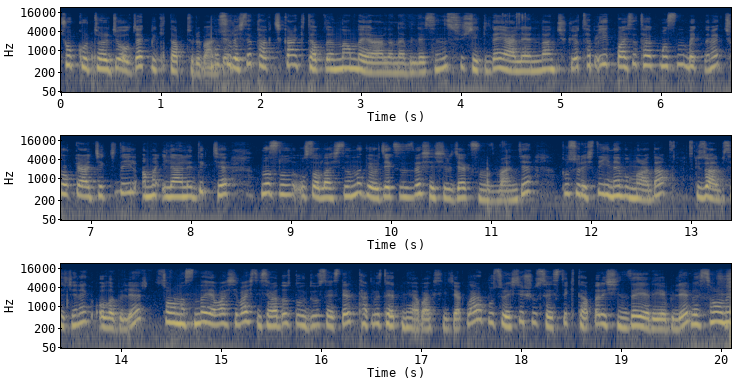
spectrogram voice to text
çok kurtarıcı olacak bir kitap türü bence. Bu süreçte tak çıkar kitaplarından da yararlanabilirsiniz. Şu şekilde yerlerinden çıkıyor. Tabii ilk başta takmasını beklemek çok gerçekçi değil ama ilerledikçe nasıl ustalaştığını göreceksiniz ve şaşıracaksınız bence. Bu süreçte yine bunlar da güzel bir seçenek olabilir. Sonrasında yavaş yavaş dışarıda duyduğu sesleri taklit etmeye başlayacaklar. Bu süreçte şu sesli kitaplar işinize yarayabilir ve sonra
